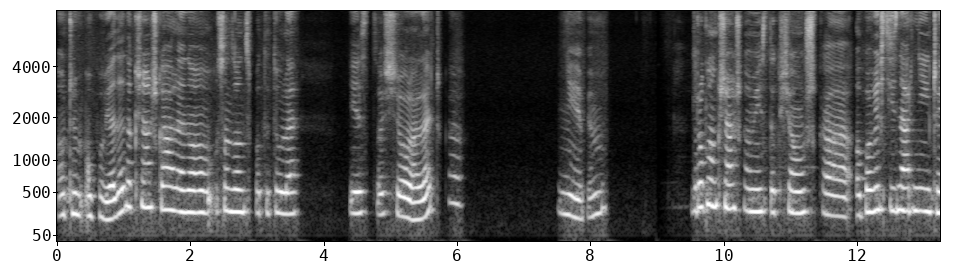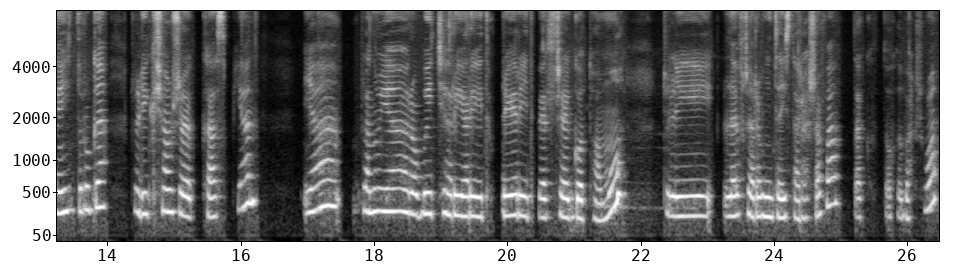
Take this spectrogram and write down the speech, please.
o czym opowiada ta książka, ale no, sądząc po tytule, jest coś o laleczkach. Nie wiem. Drugą książką jest to książka Opowieści z Narni, część druga, czyli książek Kaspian. Ja planuję robić reread, reread pierwszego tomu, czyli Lew, Czarownica i Stara Szafa. Tak to chyba szło.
